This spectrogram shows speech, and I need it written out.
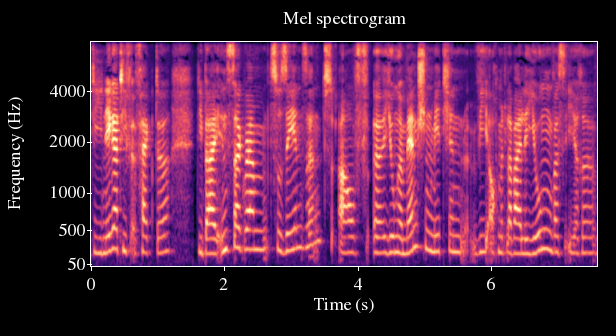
die Negativeffekte, die bei Instagram zu sehen sind, auf äh, junge Menschen, Mädchen wie auch mittlerweile Jungen, was ihre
